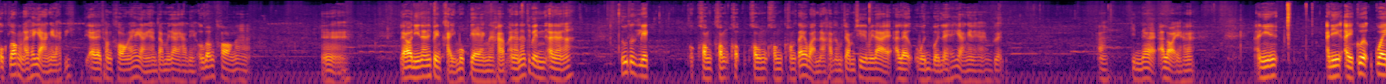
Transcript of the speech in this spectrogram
อกล่องอะไรทั้งอย่างไงนะครับพี่อะไรทองทองอะไรทั้งอย่างนี่ยจำไม่ได้ครับเนี่ยอกล่องทองนะฮะอ่าแล้วอันนี้น่าจะเป็นไข่มุกแดงนะครับ อันนั้นน่าจะเป็นอะไรนะลูกเล็ก ของของของของของของไต้หวันนะครับผมจำชื่อไม่ได้ อะไรวนวนอะไรทั้งอย่างไงนะฮะเพื่อนอะกินได้อร่อยฮะอันนี้ อันนี้ไอ้กล้วยกล้วย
